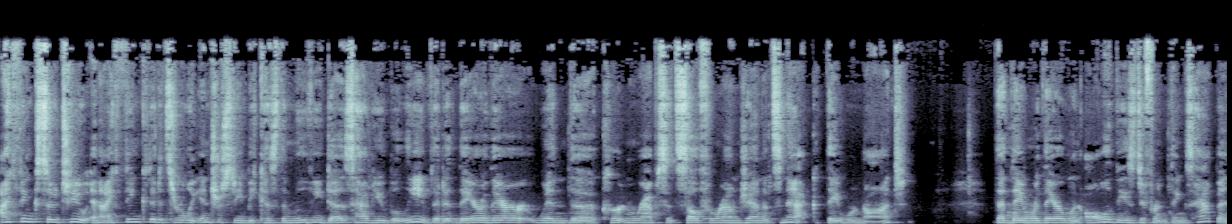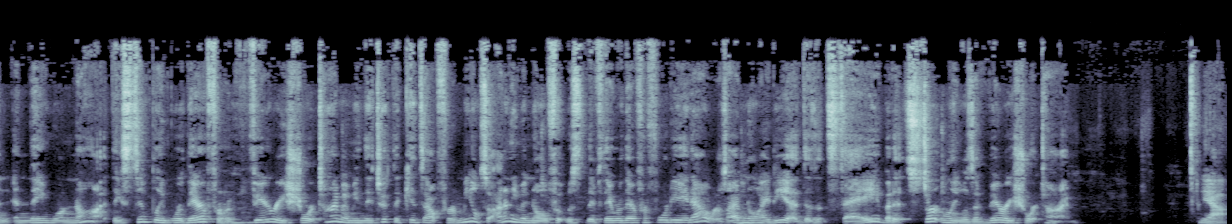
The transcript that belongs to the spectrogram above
I think so too. And I think that it's really interesting because the movie does have you believe that they are there when the curtain wraps itself around Janet's neck. They were not. That they were there when all of these different things happened, and they were not. They simply were there for a very short time. I mean, they took the kids out for a meal, so I don't even know if it was if they were there for forty eight hours. I have no idea. It doesn't say, but it certainly was a very short time. Yeah,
